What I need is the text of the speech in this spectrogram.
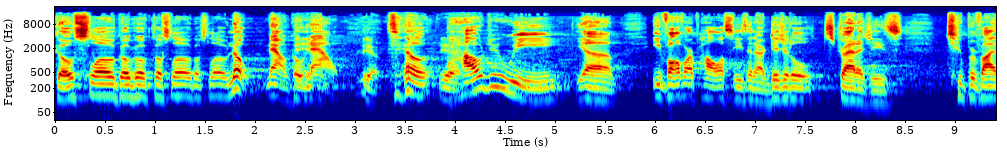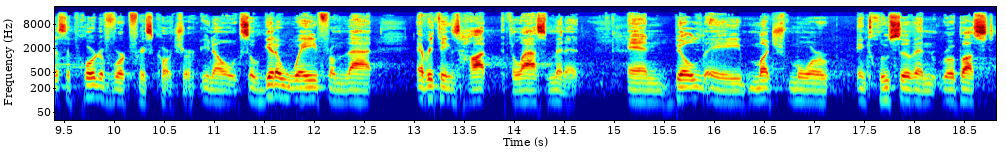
go slow, go, go, go slow, go slow. No, now, go yeah. now. Yeah. So, yeah. how do we uh, evolve our policies and our digital strategies to provide a supportive workplace culture? You know, so get away from that, everything's hot at the last minute, and build a much more inclusive and robust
